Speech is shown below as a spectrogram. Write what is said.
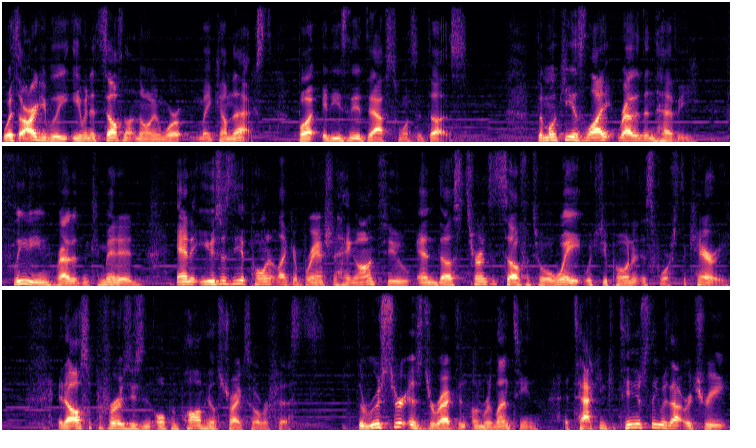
with arguably even itself not knowing where it may come next, but it easily adapts once it does. The monkey is light rather than heavy, fleeting rather than committed, and it uses the opponent like a branch to hang on to and thus turns itself into a weight which the opponent is forced to carry. It also prefers using open palm heel strikes over fists. The rooster is direct and unrelenting, attacking continuously without retreat,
